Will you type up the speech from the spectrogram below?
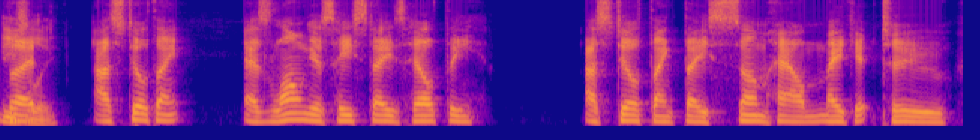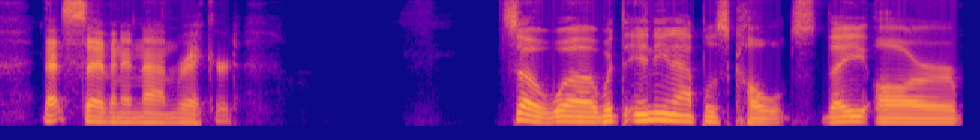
easily. I still think as long as he stays healthy, I still think they somehow make it to that seven and nine record. So uh, with the Indianapolis Colts, they are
